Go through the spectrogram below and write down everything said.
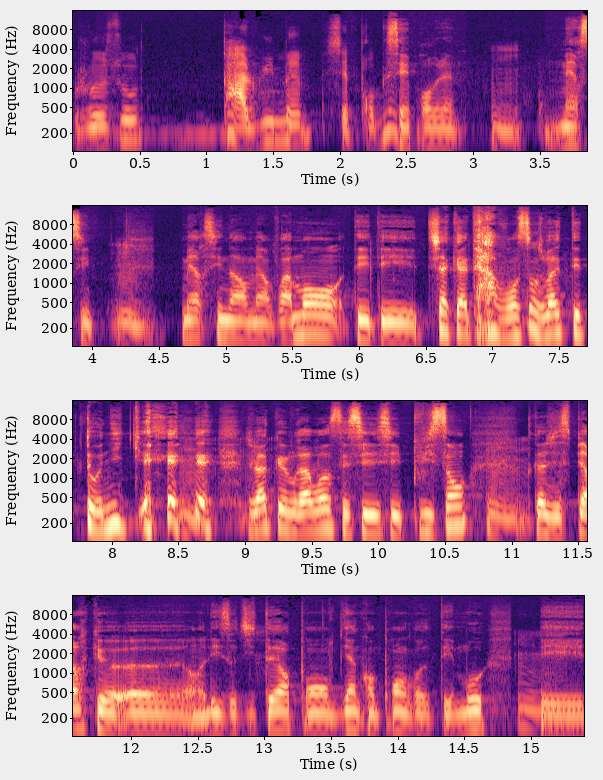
résoudre par lui-même ses problèmes. Mm. Merci. Mm. Merci Norman. Vraiment, t'es- t'es- chaque intervention, je vois que tu es tonique. je vois que vraiment, c'est- puissant. En tout cas, j'espère que euh, les auditeurs pourront bien comprendre tes mots et,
